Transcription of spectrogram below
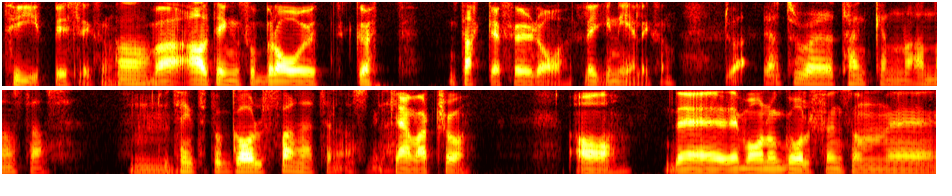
typiskt liksom. Ja. Allting så bra ut, gött. Tackar för idag, lägger ner liksom. Du, jag tror jag hade tanken någon annanstans. Mm. Du tänkte på golfandet eller något sånt Det där. kan ha varit så. Ja, det, det var nog golfen som eh,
